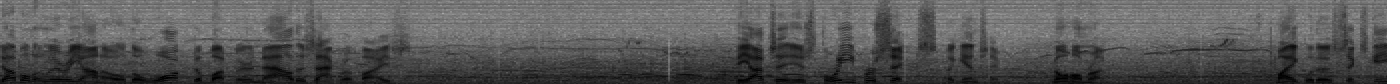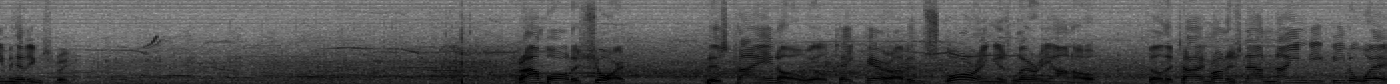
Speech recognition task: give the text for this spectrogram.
double to Liriano, the walk to Butler, now the sacrifice. Piazza is three for six against him. No home run. Mike with a six game hitting streak. Ground ball to short. Vizcaino will take care of him. Scoring is Liriano. So the tying run is now 90 feet away.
